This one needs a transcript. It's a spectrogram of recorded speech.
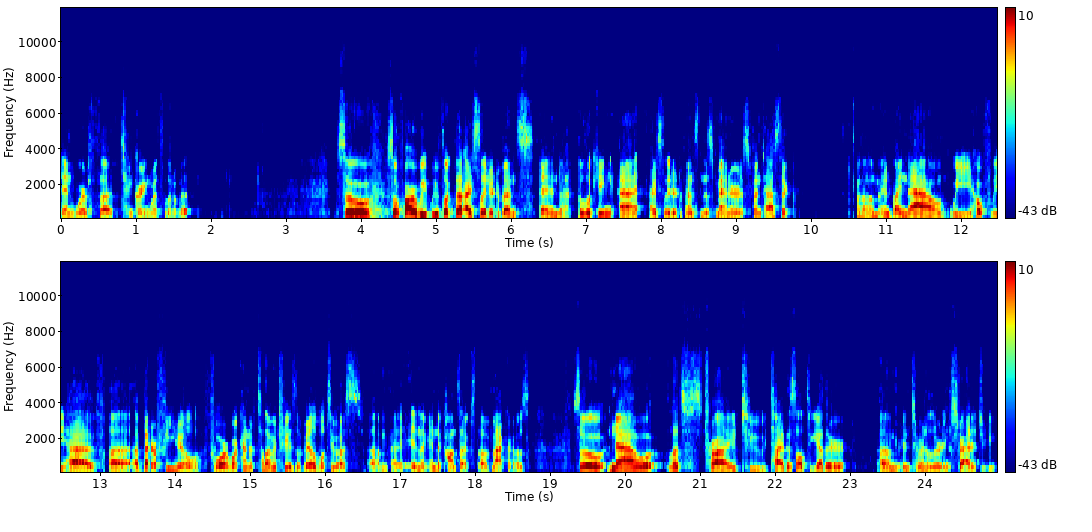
and worth uh, tinkering with a little bit. So, so far we, we've looked at isolated events and looking at isolated events in this manner is fantastic. Um, and by now, we hopefully have a, better feel for what kind of telemetry is available to us um, in, the, in the context of macros. So now let's try to tie this all together um, into an alerting strategy.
